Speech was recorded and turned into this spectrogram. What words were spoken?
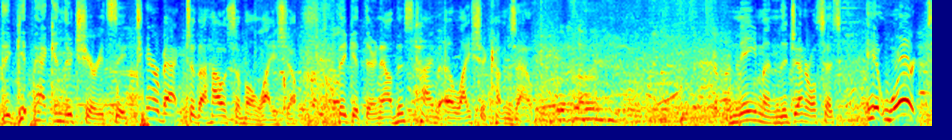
They get back in their chariots. They tear back to the house of Elisha. They get there. Now, this time, Elisha comes out. Naaman, the general, says, It worked.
